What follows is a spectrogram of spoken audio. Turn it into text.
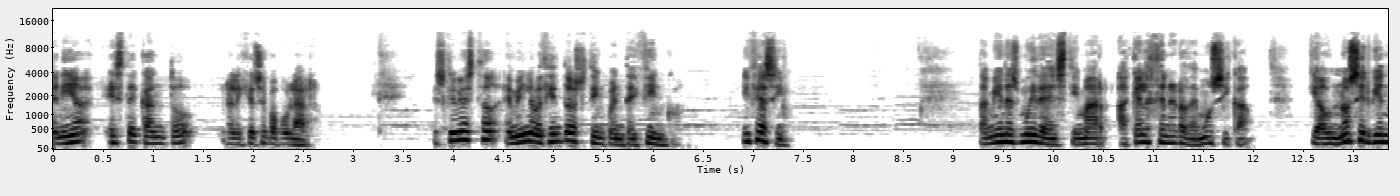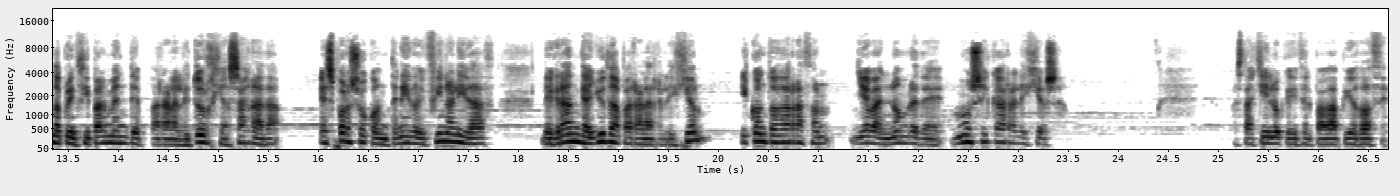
Tenía este canto religioso popular. Escribe esto en 1955. Dice así. También es muy de estimar aquel género de música que, aun no sirviendo principalmente para la liturgia sagrada, es por su contenido y finalidad de grande ayuda para la religión y con toda razón lleva el nombre de música religiosa. Hasta aquí lo que dice el Papa Pío XII.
